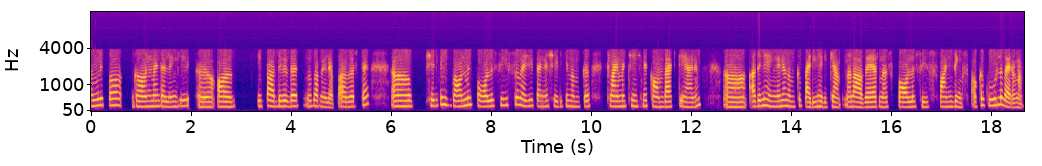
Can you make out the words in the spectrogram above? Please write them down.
നമ്മളിപ്പോ ഗവൺമെന്റ് അല്ലെങ്കിൽ ഇപ്പൊ അധികൃതർ എന്ന് പറഞ്ഞില്ലേ അപ്പൊ അവരുടെ ശരിക്കും ഗവൺമെന്റ് പോളിസീസ് വഴി തന്നെ ശരിക്കും നമുക്ക് ക്ലൈമറ്റ് ചേഞ്ചിനെ കോമ്പാക്ട് ചെയ്യാനും അതിനെ എങ്ങനെ നമുക്ക് പരിഹരിക്കാം എന്നുള്ള അവയർനെസ് പോളിസീസ് ഫണ്ടിങ്സ് ഒക്കെ കൂടുതൽ വരണം.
